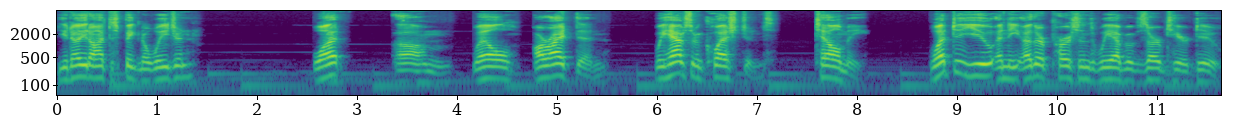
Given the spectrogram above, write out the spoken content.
You know you don't have to speak Norwegian? What? Um, well, alright then. We have some questions. Tell me, what do you and the other persons we have observed here do?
